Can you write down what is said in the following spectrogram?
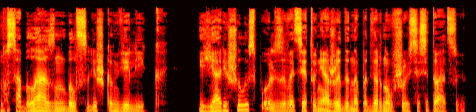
Но соблазн был слишком велик, И я решил использовать эту неожиданно подвернувшуюся ситуацию.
